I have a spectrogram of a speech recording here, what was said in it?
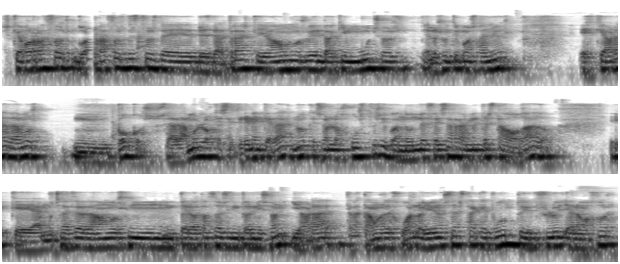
Es que gorrazos, gorrazos de estos de, desde atrás que llevamos viendo aquí muchos en los últimos años, es que ahora damos mm, pocos, o sea, damos los que se tienen que dar, ¿no? Que son los justos y cuando un defensa realmente está ahogado. Eh, que muchas veces damos un pelotazo sin ton y ahora tratamos de jugarlo. Yo no sé hasta qué punto influye a lo mejor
